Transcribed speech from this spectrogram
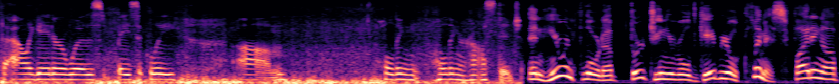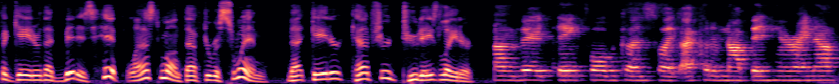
The alligator was basically um, holding holding her hostage. And here in Florida, 13-year-old Gabriel Klimas fighting off a gator that bit his hip last month after a swim. That gator captured two days later. I'm very thankful because like I could have not been here right now.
